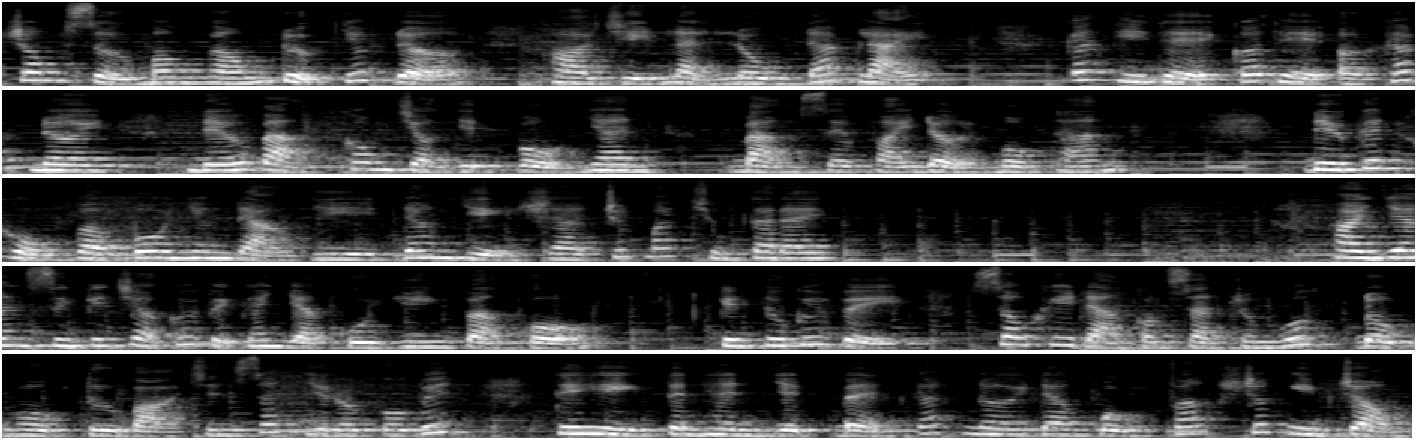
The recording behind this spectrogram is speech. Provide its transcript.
Trong sự mong ngóng được giúp đỡ, họ chỉ lạnh lùng đáp lại. Các thi thể có thể ở khắp nơi, nếu bạn không chọn dịch vụ nhanh, bạn sẽ phải đợi một tháng. Điều kinh khủng và vô nhân đạo gì đang diễn ra trước mắt chúng ta đây? Hoài Giang xin kính chào quý vị khán giả của Duyên Vạn Cổ. Kính thưa quý vị, sau khi Đảng Cộng sản Trung Quốc đột ngột từ bỏ chính sách Zero Covid, thì hiện tình hình dịch bệnh các nơi đang bùng phát rất nghiêm trọng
